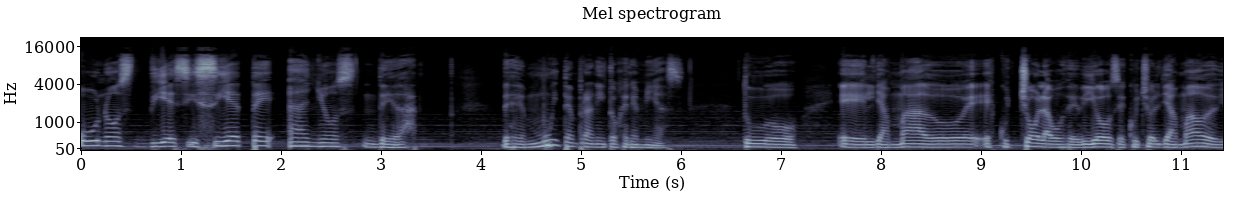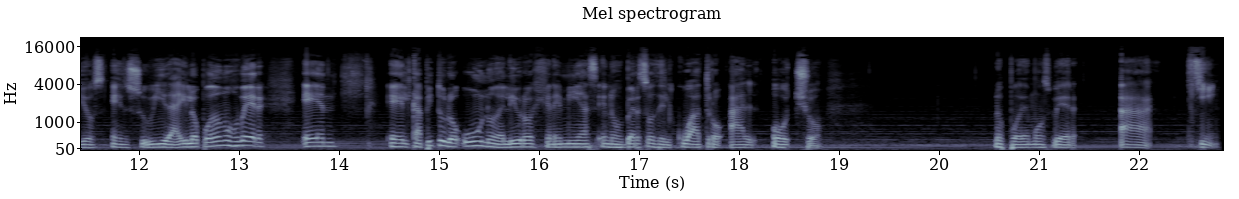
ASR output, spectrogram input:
unos 17 años de edad. Desde muy tempranito Jeremías tuvo el llamado, escuchó la voz de Dios, escuchó el llamado de Dios en su vida. Y lo podemos ver en el capítulo 1 del libro de Jeremías en los versos del 4 al 8. Lo podemos ver aquí.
